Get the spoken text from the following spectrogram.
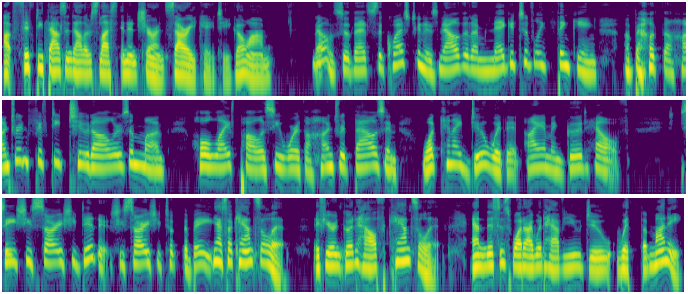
uh, $50,000 less in insurance. Sorry, KT. Go on. No, so that's the question is now that I'm negatively thinking about the $152 a month whole life policy worth a 100,000, what can I do with it? I am in good health. See, she's sorry she did it. She's sorry she took the bait. Yeah. So cancel it. If you're in good health, cancel it. And this is what I would have you do with the money.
